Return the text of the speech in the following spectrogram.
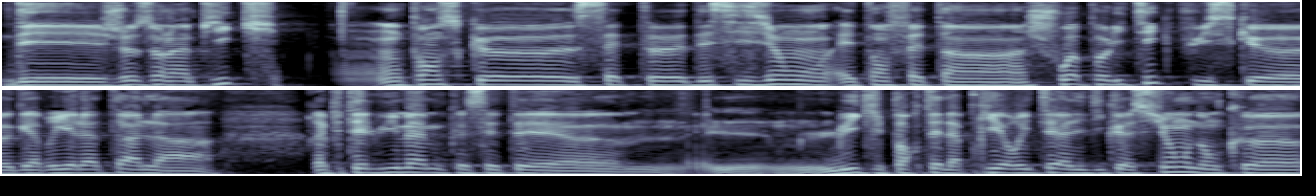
des Jeux olympiques. On pense que cette décision est en fait un choix politique, puisque Gabriel Attal a répété lui-même que c'était euh, lui qui portait la priorité à l'éducation. Donc euh,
